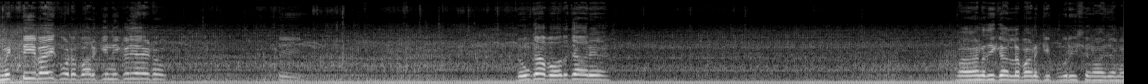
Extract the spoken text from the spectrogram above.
ਮਿੱਟੀ ਬਾਈ ਗੁੜ ਵਰਗੀ ਨਿਕਲਿਆ ਹੇਠੋਂ? ਤੇ ਡੂੰਘਾ ਬਹੁਤ ਜਾ ਰਿਹਾ। ਵਾਹਣ ਦੀ ਗੱਲ ਬਣ ਗਈ ਪੂਰੀ ਸਿਰਾ ਜਮਾ।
